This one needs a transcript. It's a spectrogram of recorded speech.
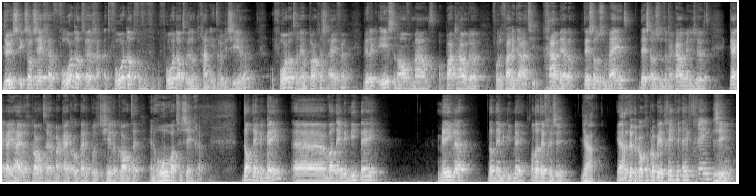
Dus ik zou zeggen, voordat we, voordat we, voordat we het gaan introduceren, of voordat we een heel plan gaan schrijven, wil ik eerst een halve maand apart houden voor de validatie. Ga bellen. Desnoods doen wij het. Desnoods doet een accountmanager het. Kijk bij je huidige klanten, maar kijk ook bij de potentiële klanten en hoor wat ze zeggen. Dat neem ik mee. Uh, wat neem ik niet mee? Mailen, dat neem ik niet mee, want dat heeft geen zin. Ja. Ja, ja. dat heb ik ook geprobeerd. Geen, heeft geen zin.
